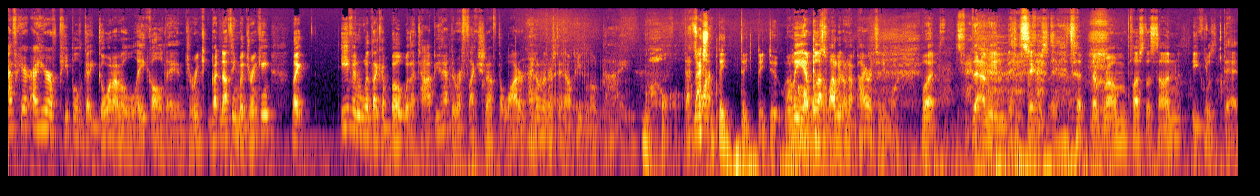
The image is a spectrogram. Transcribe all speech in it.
I've hear I hear of people g- going on a lake all day and drinking, but nothing but drinking. Like even with like a boat with a top, you have the reflection off the water. I don't understand how people don't die. That's Actually, why- they, they, they do. Well, yeah, well, that's why we don't have pirates anymore. But th- I mean, seriously, the rum plus the sun equals dead.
